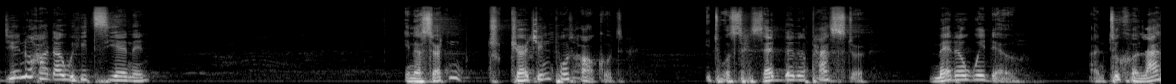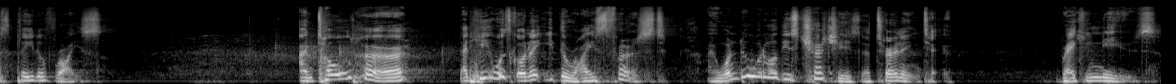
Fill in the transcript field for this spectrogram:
Do you know how that will hit CNN? In a certain church in Port Harcourt, it was said that a pastor met a widow and took her last plate of rice and told her that he was going to eat the rice first. I wonder what all these churches are turning to. Breaking news.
